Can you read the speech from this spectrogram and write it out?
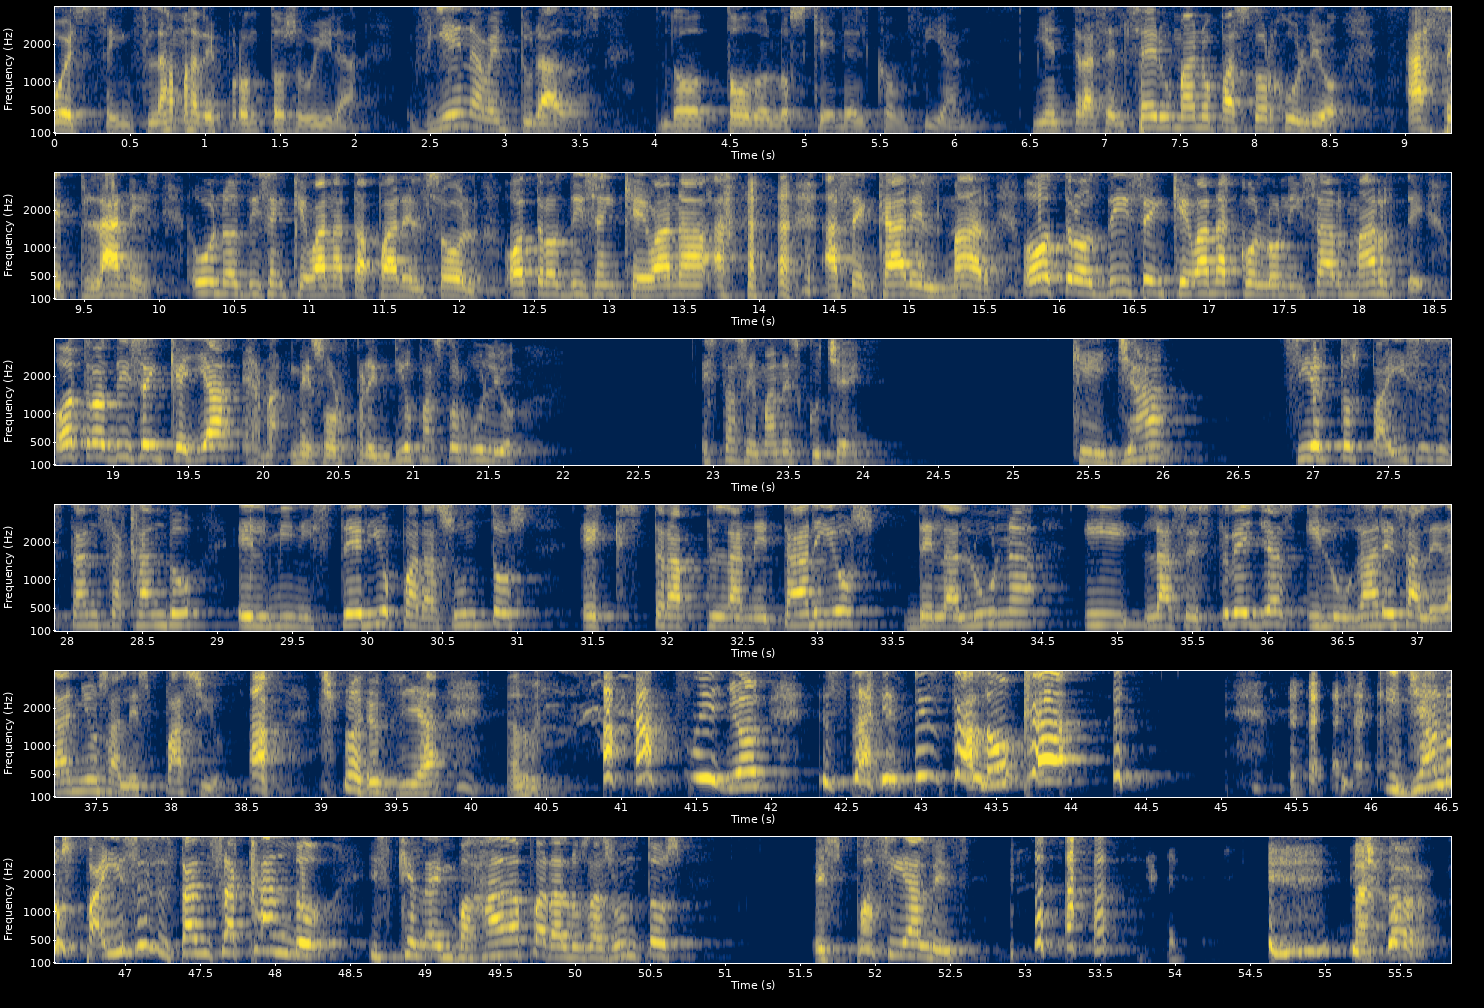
pues se inflama de pronto su ira. Bienaventurados todos los que en Él confían. Mientras el ser humano, Pastor Julio, hace planes. Unos dicen que van a tapar el sol, otros dicen que van a, secar el mar, otros dicen que van a colonizar Marte, otros dicen que ya... me sorprendió, Pastor Julio, esta semana escuché que ya ciertos países están sacando el Ministerio para Asuntos Extraplanetarios de la Luna y las estrellas y lugares aledaños al espacio. ¡Ah! Yo decía, Señor, esta gente está loca. Y ya los países están sacando, es que la embajada para los asuntos espaciales. Pastor.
